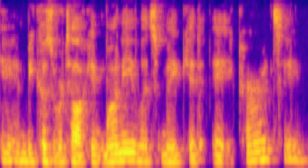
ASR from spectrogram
And because we're talking money, let's make it a currency.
